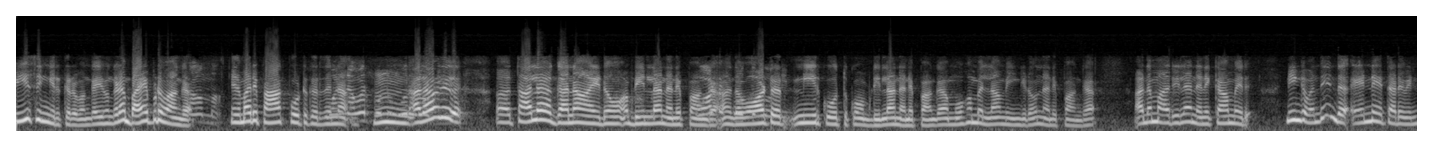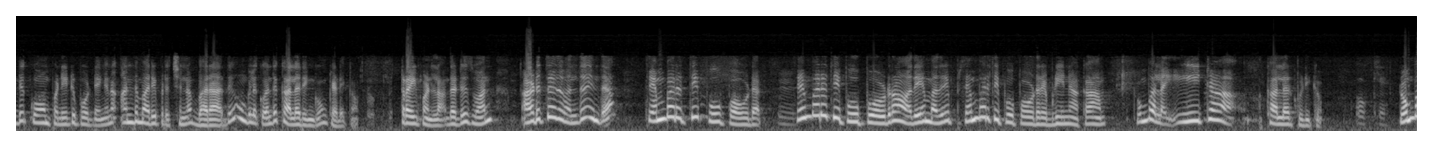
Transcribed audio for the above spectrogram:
வீசிங் இருக்கிறவங்க இவங்கெல்லாம் பயப்படுவாங்க. இந்த மாதிரி பேக் போட்டுக்கிறதுன்னா அதாவது தலை கனம் ஆயிடும் அப்படின்லாம் நினைப்பாங்க. அந்த வாட்டர் நீர் கோத்துக்கும் அப்படின்லாம் நினைப்பாங்க. முகமெல்லாம் வீங்கிடும் நினைப்பாங்க. அந்த மாதிரிலாம் நினைக்காம இரு. நீங்க வந்து இந்த எண்ணெயை தடவிண்டு கோம் பண்ணிட்டு போட்டீங்கன்னா அந்த மாதிரி பிரச்சனை வராது. உங்களுக்கு வந்து கலரிங்கும் கிடைக்கும். ட்ரை பண்ணலாம். தட் இஸ் ஒன் அடுத்தது வந்து இந்த செம்பருத்தி பூ பவுடர் செம்பருத்தி பூ பவுடரும் அதே மாதிரி செம்பருத்தி பூ பவுடர் எப்படின்னாக்கா ரொம்ப லைட்டா கலர் பிடிக்கும். ஓகே ரொம்ப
